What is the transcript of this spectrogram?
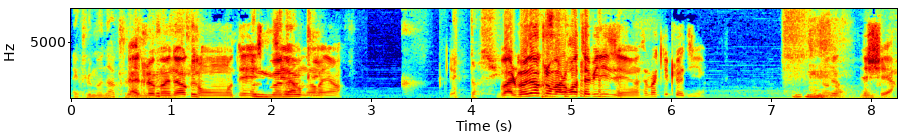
Avec le monocle. avec le monocle, on décerne rien. Attention. Bah, le monocle, on va le rentabiliser, hein, c'est moi qui te le dis. Non, non. C'est cher.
